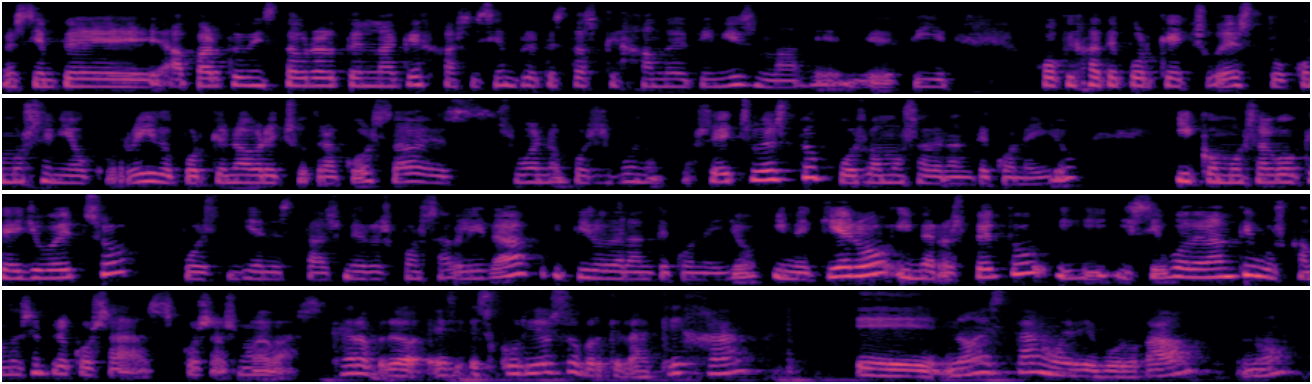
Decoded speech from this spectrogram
Pero siempre, aparte de instaurarte en la queja, si siempre te estás quejando de ti misma, de, decir, jo, fíjate por qué he hecho esto, cómo se me ha ocurrido, por qué no habré hecho otra cosa, es bueno, pues es bueno, pues he hecho esto, pues vamos adelante con ello. Y como es algo que yo he hecho, pues bien, esta es mi responsabilidad y tiro adelante con ello. Y me quiero y me respeto y, sigo adelante y buscando siempre cosas, cosas nuevas. Claro, pero es, curioso porque la queja eh, no está muy divulgado, ¿no?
